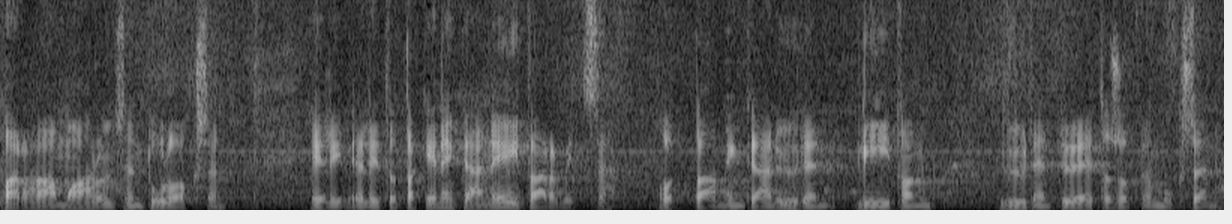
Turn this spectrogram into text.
parhaan mahdollisen tuloksen. Eli, eli tota, kenenkään ei tarvitse ottaa minkään yhden liiton, yhden työehtosopimuksen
